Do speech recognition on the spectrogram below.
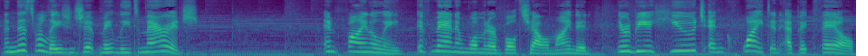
then this relationship may lead to marriage. And finally, if man and woman are both shallow minded, there would be a huge and quite an epic fail.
